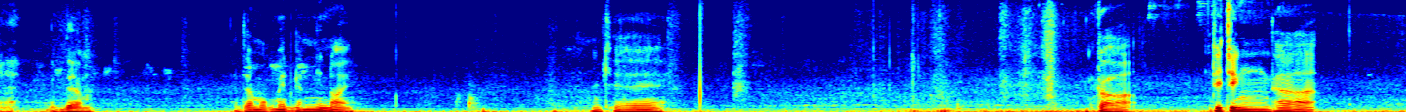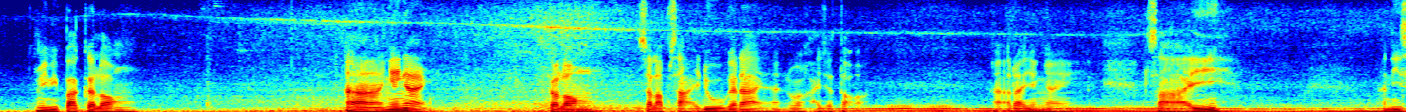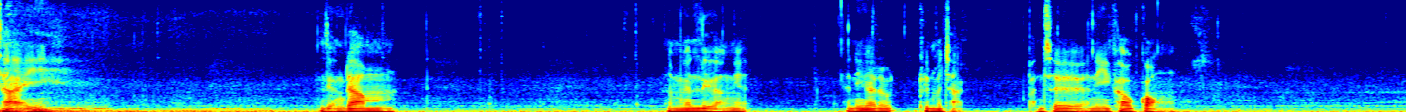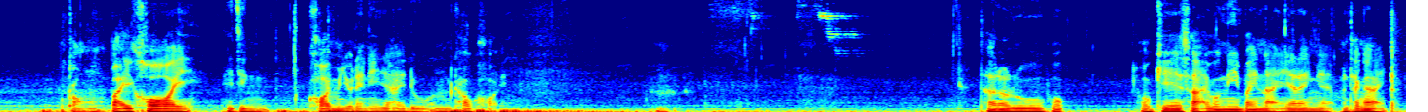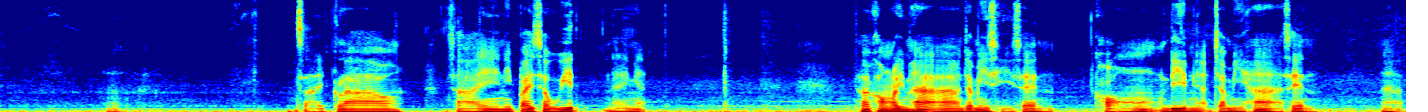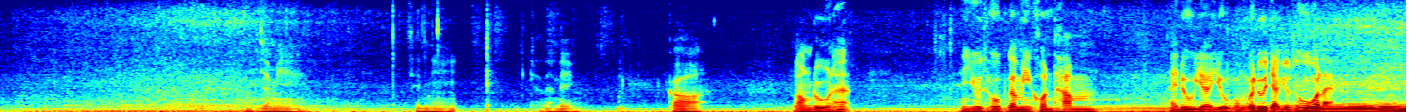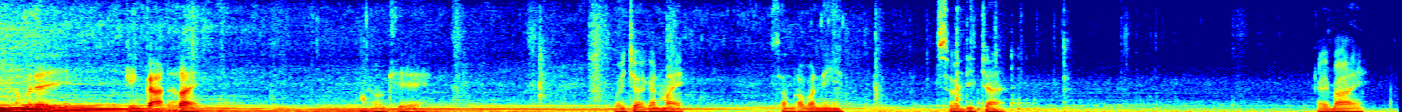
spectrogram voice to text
อะเหมือนเดิมอาจจะห ม็ดกันนิดหน่อย โอเค ก็ที่จริงถ้าไม่มีปลั๊กก็ลอง อ่าง่ายๆ ก็ลองสลับสายดูก็ได้นะหรือว่าใครจะต่อ อะไรยังไง สาย อันนี้สาย เหลืองดำ น้ำเงินเหลืองเนี่ย อันนี้ก็ขึ้นมาจากพันเซอร์ อันนี้เข้ากล่อง กล่องไปคอย ที่จริงคอยมันอยู่ในนี้จะให้ดูว่ามันเข้าคอย ถ้าเรารู้พวกโอเคสายพวกนี้ไปไหนอะไรเงี้ยมันจะง่าย สายกลาว สายนี้ไปสวิตอะไรเงี้ย ถ้าของริม 5R จะมี4เส้นของดีมเนี่ยจะมี5เส้นนะฮะจะมีเส้นนี้แค่นั้นเอง ก็ลองดูนะฮะใน YouTube ก็มีคนทำให้ดูเยอะอยู่ผมก็ดูจาก YouTube แหละไม่ได้เก่งกาจอะไร โอเค ไว้เจอกันใหม่สำหรับวันนี้ สวัสดีจ้า บ๊ายบาย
